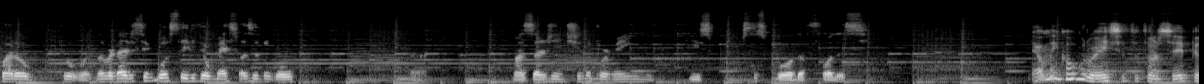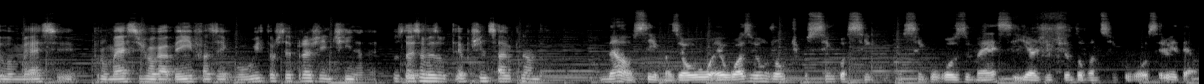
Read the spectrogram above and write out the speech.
para o. Pro, na verdade, sempre gostei de ver o Messi fazendo gol. Ah, mas a Argentina, por mim, isso, se exploda, foda-se. É uma incongruência tu torcer pelo Messi, pro Messi jogar bem e fazer gol e torcer pra Argentina, né? Os dois ao mesmo tempo a gente sabe que não dá. Não, sim, mas eu, eu gosto de ver um jogo tipo 5x5, com 5 gols do Messi e a Argentina tomando 5 gols, seria o ideal.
